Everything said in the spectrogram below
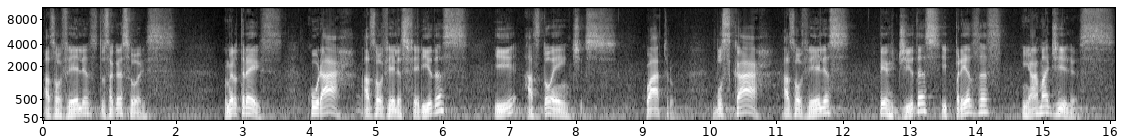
as ovelhas dos agressores. Número três, curar as ovelhas feridas e as doentes. Quatro, buscar as ovelhas perdidas e presas em armadilhas.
